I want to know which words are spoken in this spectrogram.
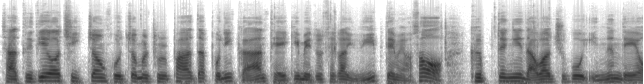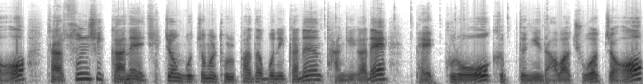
자, 드디어 직전 고점을 돌파하다 보니까 대기 매도세가 유입되면서 급등이 나와주고 있는데요. 자, 순식간에 직전 고점을 돌파하다 보니까는 단기간에 100% 급등이 나와 주었죠.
